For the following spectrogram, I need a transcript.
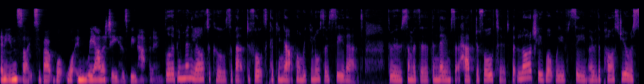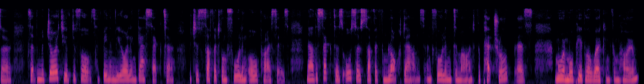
any insights about what, what in reality has been happening? Well, there have been many articles about defaults picking up, and we can also see that through some of the, the names that have defaulted. But largely, what we've seen over the past year or so is that the majority of defaults have been in the oil and gas sector, which has suffered from falling oil prices. Now, the sector has also suffered from lockdowns and falling demand for petrol as more and more people are working from home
